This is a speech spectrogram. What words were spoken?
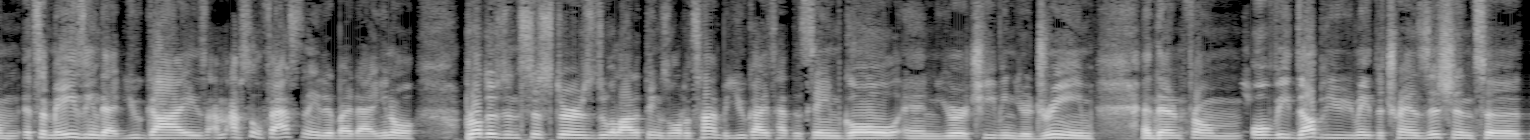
um, it's amazing that you guys. I'm I'm so fascinated by that. You know, brothers and sisters do a lot of things all the time, but you guys had the same goal, and you're achieving your dream. And then from OVW, you made the transition to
